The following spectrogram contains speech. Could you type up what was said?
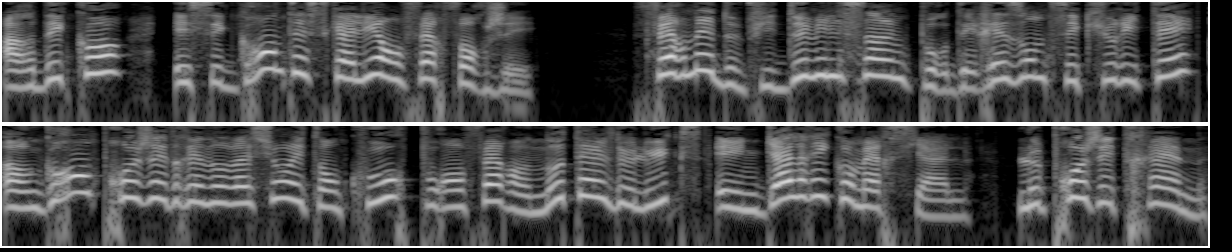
art déco et ses grands escaliers en fer forgé. Fermé depuis 2005 pour des raisons de sécurité, un grand projet de rénovation est en cours pour en faire un hôtel de luxe et une galerie commerciale. Le projet traîne,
